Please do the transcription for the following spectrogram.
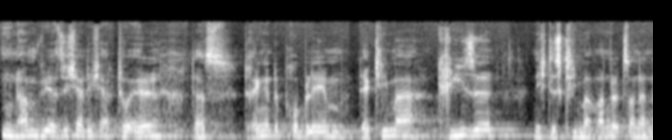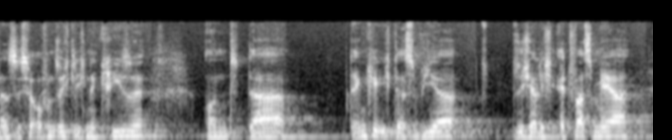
Nun haben wir sicherlich aktuell das drängende Problem der Klimakrise, nicht des Klimawandels, sondern das ist ja offensichtlich eine Krise. Und da denke ich, dass wir sicherlich etwas mehr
